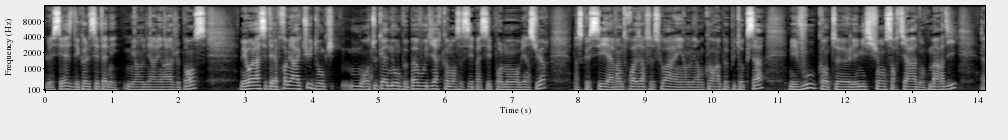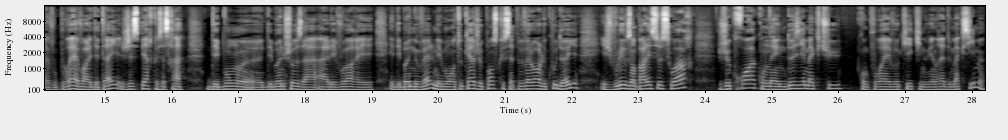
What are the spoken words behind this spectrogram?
le CLS décolle cette année. Mais on y reviendra, je pense. Mais voilà, c'était la première actu, donc en tout cas, nous, on peut pas vous dire comment ça s'est passé pour le moment, bien sûr, parce que c'est à 23h ce soir et on est encore un peu plus tôt que ça. Mais vous, quand euh, l'émission sortira, donc mardi, euh, vous pourrez avoir les détails. J'espère que ce sera euh, des bonnes choses à, aller voir et, et, des bonnes nouvelles. Mais bon, en tout cas, je pense que ça peut valoir le coup d'œil et je voulais vous en parler ce soir. Je crois qu'on a une deuxième actu qu'on pourrait évoquer qui nous viendrait de Maxime.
